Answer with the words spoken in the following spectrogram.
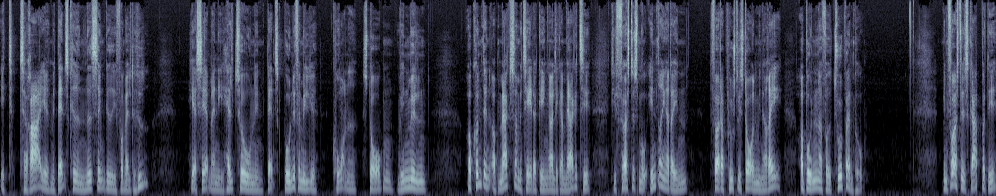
et terrarie med danskheden nedsænket i formaldehyd. Her ser man i halvtogen en dansk bondefamilie, kornet, storken, vindmøllen, og kun den opmærksomme teatergænger lægger mærke til de første små ændringer derinde, før der pludselig står en minaret, og bunden har fået turban på. Men for at stille skarpt på det,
